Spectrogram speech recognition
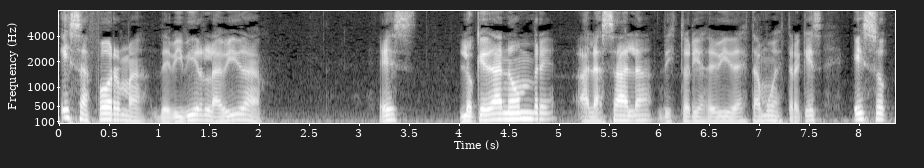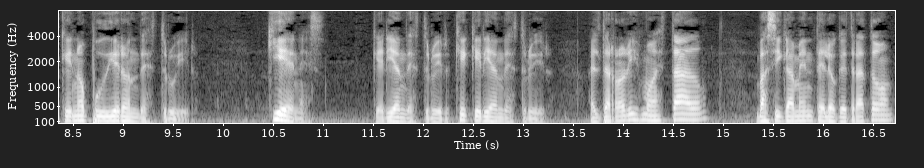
Esa forma de vivir la vida es lo que da nombre a la sala de historias de vida, esta muestra, que es eso que no pudieron destruir. ¿Quiénes querían destruir? ¿Qué querían destruir? El terrorismo de Estado, básicamente lo que trató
